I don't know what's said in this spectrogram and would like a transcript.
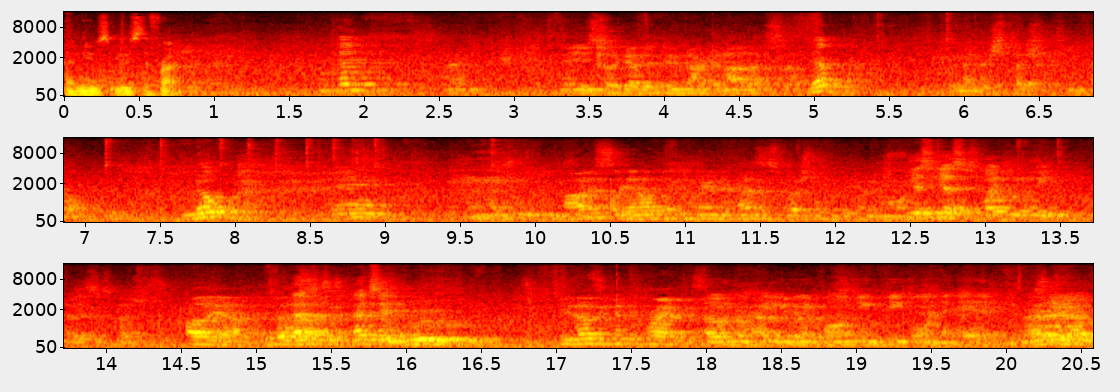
and use use the front. Okay. Right. Now you still gotta do Naginata, so. Yep. Commander's specialty probably. Nope. Honestly, I don't think Commander has a special move anymore. Yes, yes, it's Viking Week. That is a special. Oh, yeah. That's, that's it. He doesn't get to practice. Oh, he no, doesn't you're to really bonking people in the head. All right.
